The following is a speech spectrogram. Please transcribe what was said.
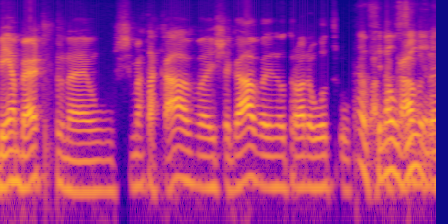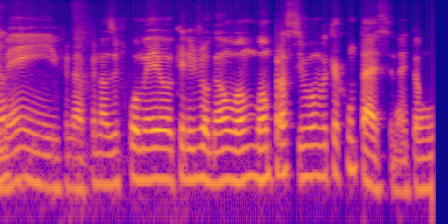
bem aberto, né, um time atacava e chegava, e na outra hora o outro É, o finalzinho, atacava né? também, né, finalzinho ficou meio aquele jogão, vamos, vamos para cima, vamos ver o que acontece, né, então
